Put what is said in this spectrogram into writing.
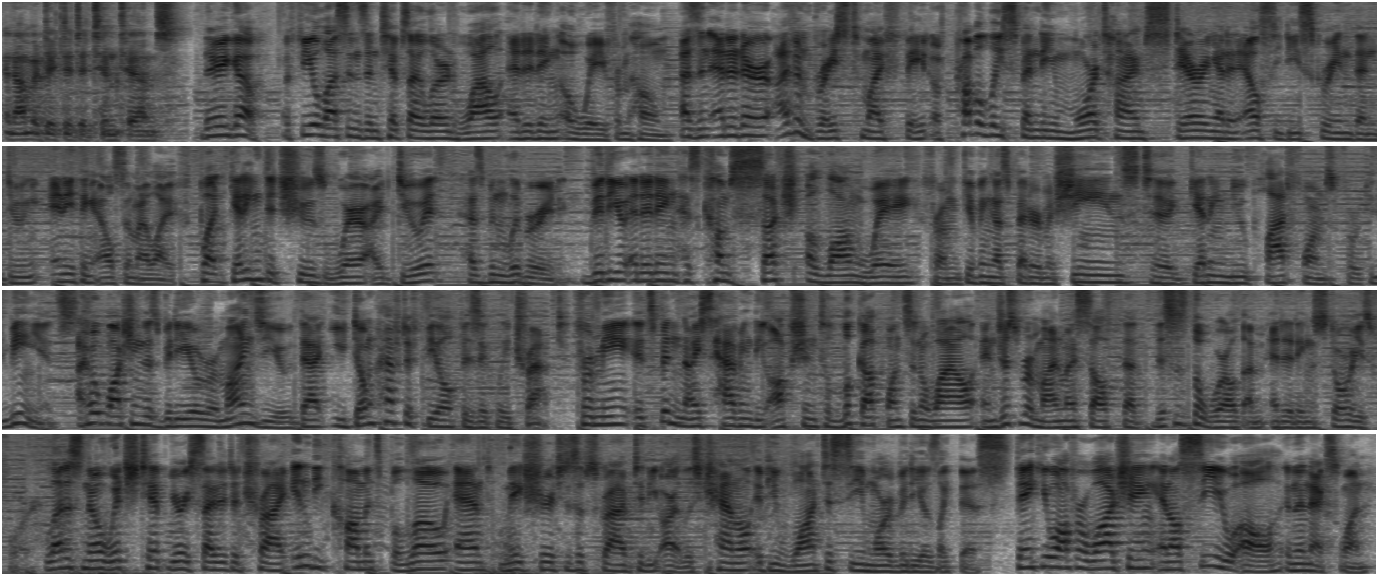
and I'm addicted to Tim Tams. There you go, a few lessons and tips I learned while editing away from home. As an editor, I've embraced my fate of probably spending more time staring at an LCD screen than doing anything else in my life. But getting to choose where I do it has been liberating. Video editing has come such a long way from giving us better machines to getting new platforms for convenience. I hope watching this video reminds you that you don't have to feel physically trapped. For me, it's been nice having the option to look up once in a while and just remind myself that this is the world I'm editing stories for. Let us know which tip you're excited to try in the comments below and make sure to subscribe to the Artlist channel if you want to see more videos like this. Thank you all for watching and I'll see you all in the next one.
